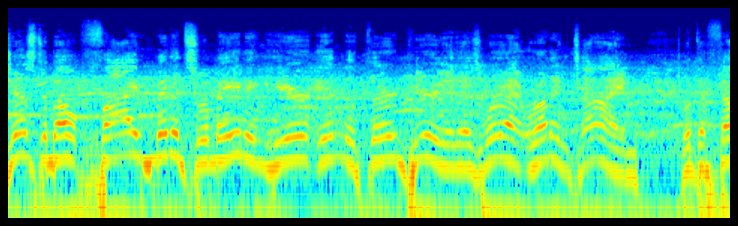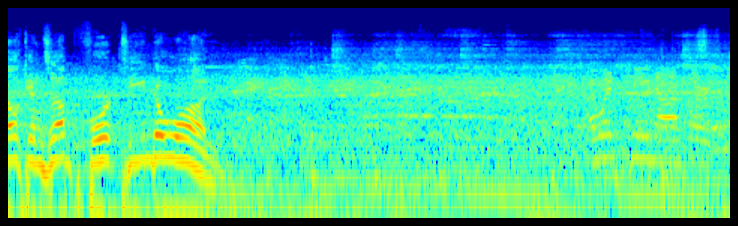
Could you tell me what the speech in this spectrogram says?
Just about five minutes remaining here in the third period as we're at running time with the Falcons up 14 to 1. I went clean on Thursday.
